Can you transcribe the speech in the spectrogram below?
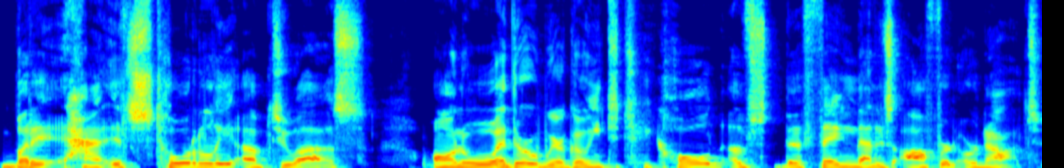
But it ha- it's totally up to us on whether we're going to take hold of the thing that is offered or not.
